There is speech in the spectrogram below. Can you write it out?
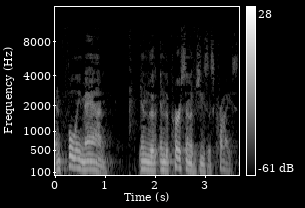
and fully man in the, in the person of Jesus Christ.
